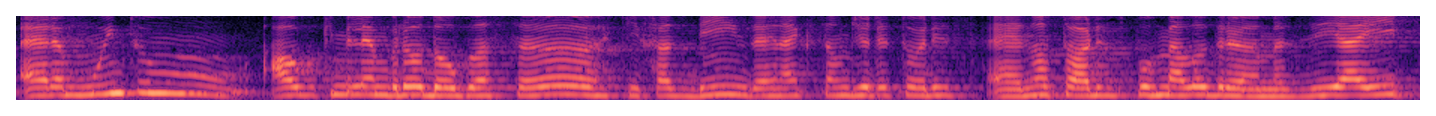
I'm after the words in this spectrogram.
era muito um, algo que me lembrou Douglas Sirk, Fassbinder, né? Que são diretores é, notórios por melodramas. E aí,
